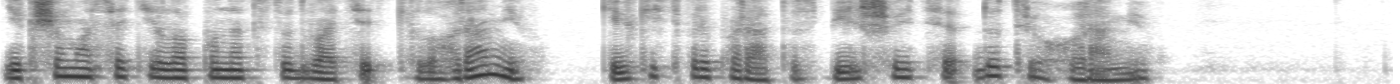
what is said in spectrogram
Якщо маса тіла понад 120 кг, кількість препарату збільшується до 3 грамів.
